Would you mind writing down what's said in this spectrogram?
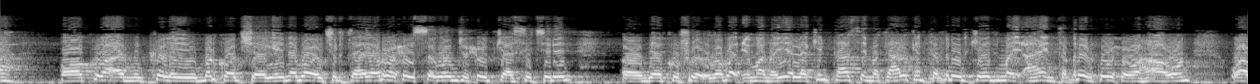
ah oo kuwa aan kolay barhkood sheegaynaba ay jirtaayo ruuxu isagoon juxuudkaasi jirin oo dee kufri ugaba imanayo laakiin taas imaka halkan taqriirkeed may ahayn taqriirku wuxuu ahaa uun waa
